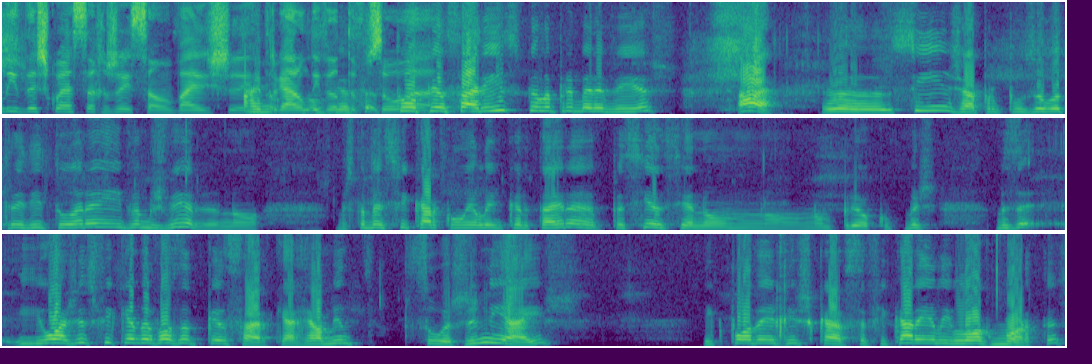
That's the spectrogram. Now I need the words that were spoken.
lidas com essa rejeição? Vais eh, Ai, entregar não, o livro a outra pessoa? Estou a pensar isso pela primeira vez. Ah, uh, sim, já propus a outra editora e vamos ver. Não, mas também se ficar com ele em carteira, paciência, não, não, não me preocupo. Mas, mas eh, eu às vezes fico nervosa de pensar que há realmente pessoas geniais e que podem arriscar-se a ficarem ali logo mortas.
